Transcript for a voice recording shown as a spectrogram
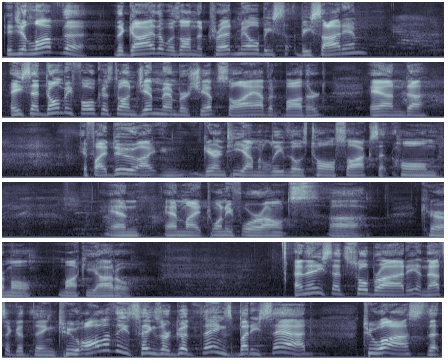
did you love the, the guy that was on the treadmill bes- beside him? He said, Don't be focused on gym membership, so I haven't bothered. And uh, if I do, I can guarantee I'm going to leave those tall socks at home and, and my 24 ounce uh, caramel macchiato. And then he said sobriety, and that's a good thing too. All of these things are good things, but he said to us that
